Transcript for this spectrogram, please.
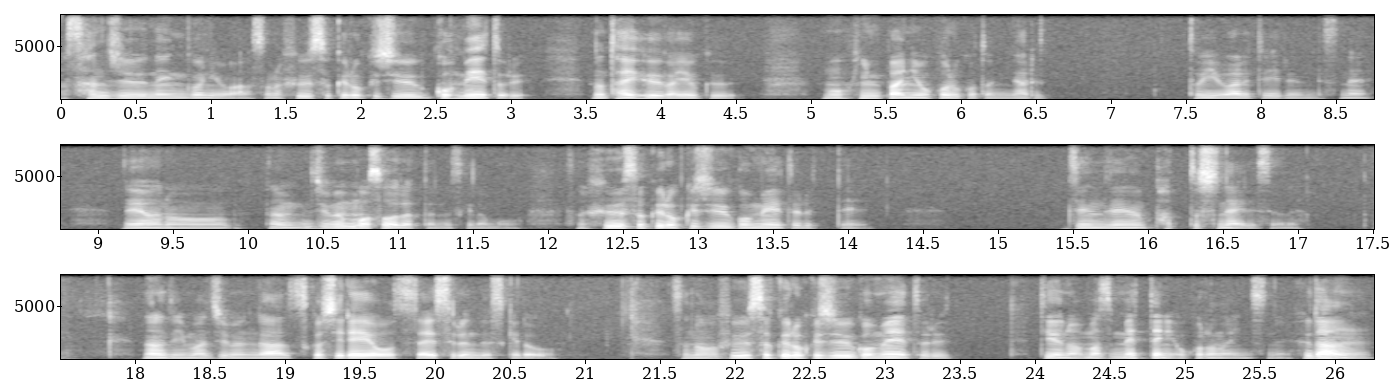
30年後にはその風速65メートルの台風がよくもう頻繁に起こることになると言われているんですね。であの多分自分もそうだったんですけどもその風速65メートルって全然パッとしないですよね。なので今自分が少し例をお伝えするんですけどその風速65メートルっていうのはまずめったに起こらないんですね。普段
